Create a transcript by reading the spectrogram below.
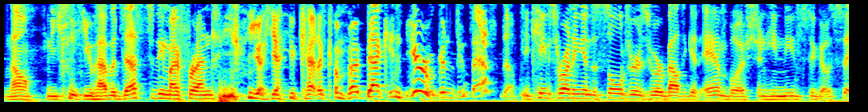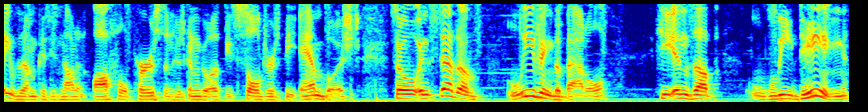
no, you have a destiny, my friend. yeah, yeah, you gotta come right back in here. We're gonna do bad stuff. He keeps running into soldiers who are about to get ambushed, and he needs to go save them because he's not an awful person who's gonna go let these soldiers be ambushed. So instead of leaving the battle, he ends up leading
